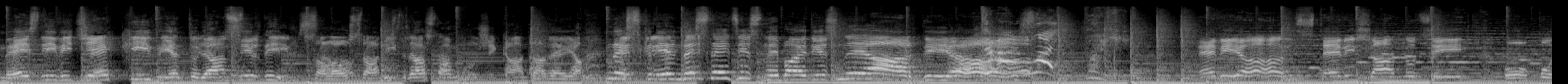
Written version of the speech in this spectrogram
Mēs divi džeki, vientuļām sirdīm, salauztām, izdrāstām, gluži kā tādējā. Neskrien, nesteidzies, nebaidies, neārdies. Neviens tevi žannu cīt, pupu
